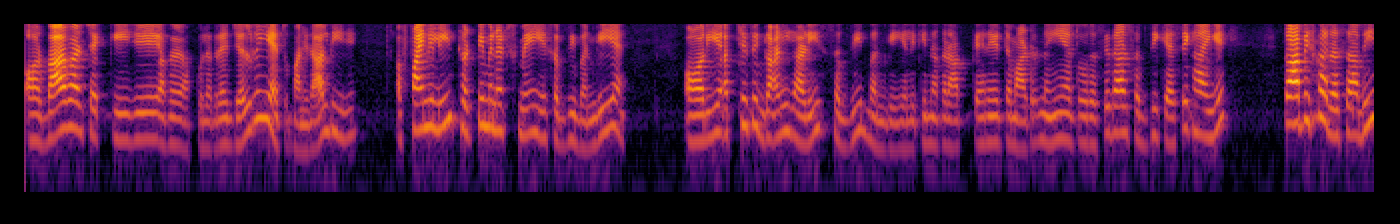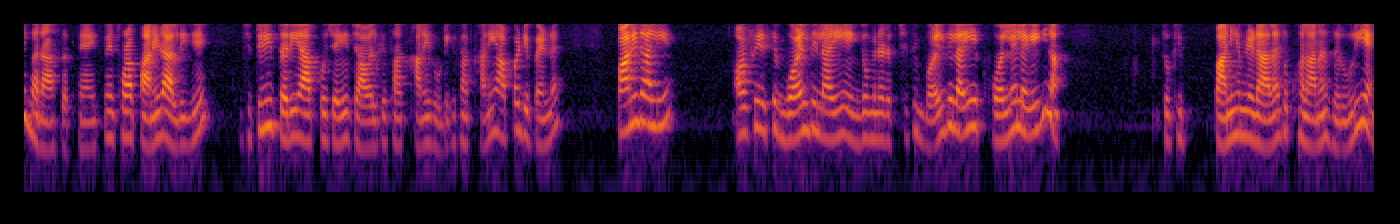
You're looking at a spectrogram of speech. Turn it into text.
और बार बार चेक कीजिए, अगर आपको लग रहा है जल रही है तो पानी डाल दीजिए। और फाइनली थर्टी मिनट्स में ये सब्ज़ी बन गई है। और ये अच्छे से गाढ़ी गाढ़ी सब्ज़ी बन गई है। लेकिन अगर आप कह रहे हैं टमाटर नहीं है तो रसेदार सब्ज़ी कैसे खाएँगे? तो आप इसका रसा भी बना सकते हैं। इसमें थोड़ा पानी डाल दीजिए। जितनी तरी आपको चाहिए, चावल के साथ खानी, रोटी के साथ खानी, आप पर डिपेंड है। पानी डालिए और फिर इसे बॉयल दिलाइए। एक दो मिनट अच्छे से बॉयल दिलाइए। खोलने लगेगी ना तो कि पानी हमने डाला है तो खोलाना ज़रूरी है।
